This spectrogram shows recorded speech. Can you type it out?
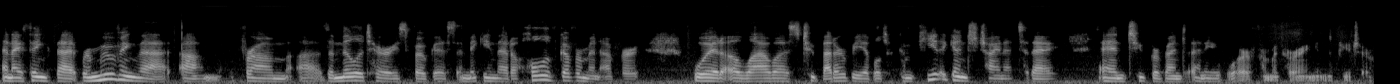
And I think that removing that um, from uh, the military's focus and making that a whole of government effort would allow us to better be able to compete against China today and to prevent any war from occurring in the future.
